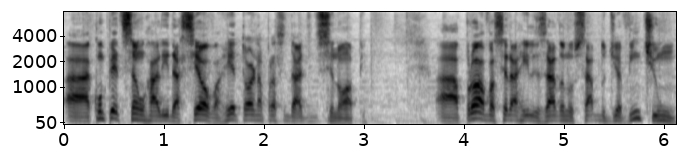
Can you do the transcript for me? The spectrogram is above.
A competição Rally da Selva retorna para a cidade de Sinop. A prova será realizada no sábado, dia 21,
